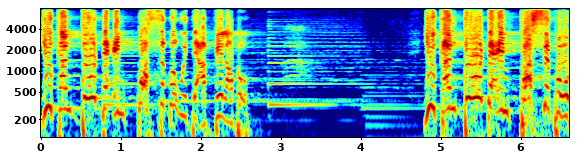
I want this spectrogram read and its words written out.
you can do the impossible with the available. You can do the impossible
